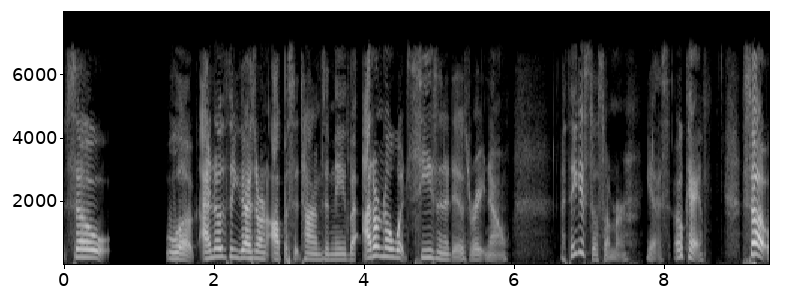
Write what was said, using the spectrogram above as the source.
So, look, I know that you guys are on opposite times than me, but I don't know what season it is right now. I think it's still summer. Yes. Okay. So,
